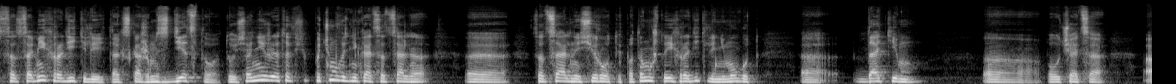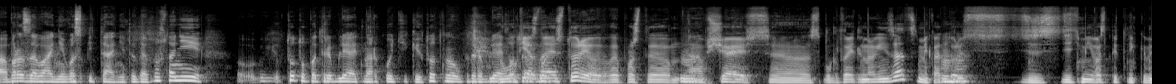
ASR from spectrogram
самих родителей, так скажем, с детства. То есть они же это все, почему возникают социально, э, социальные сироты? Потому что их родители не могут э, дать им, э, получается, образование, воспитание и так далее. Потому что они, кто-то употребляет наркотики, кто-то употребляет Ну вот я знаю историю, я просто mm. общаюсь э, с благотворительными организациями, которые mm-hmm с детьми, воспитанниками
